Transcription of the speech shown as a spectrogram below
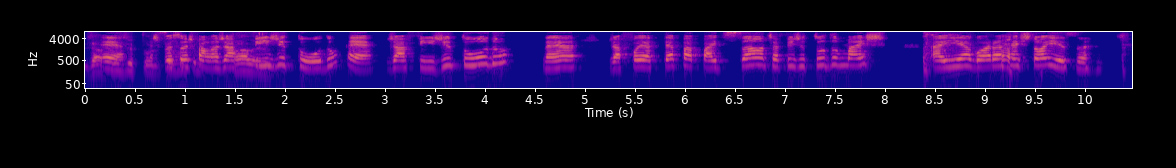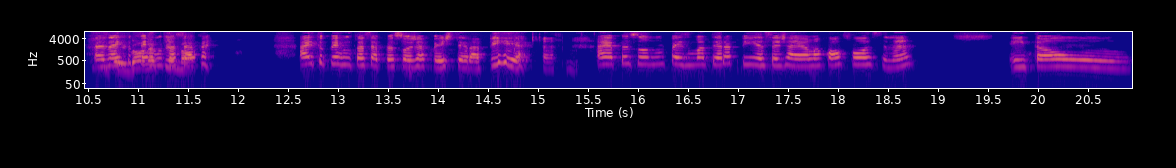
Já é, fiz de tudo. As pessoas muito... falam, já Fala fiz de tudo. É, já fiz de tudo, né? Já foi até papai de santo, já fiz de tudo, mas aí agora restou isso. Mas aí Igual tu pergunta se a... Aí tu pergunta se a pessoa já fez terapia. Aí a pessoa não fez uma terapia, seja ela qual fosse, né? Então,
